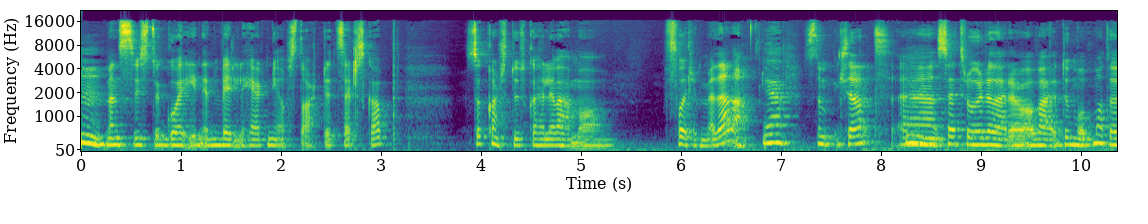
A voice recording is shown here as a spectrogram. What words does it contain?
Mm. Mens hvis du går inn i et veldig helt nyoppstartet selskap, så kanskje du skal heller være med å forme det, da. Yeah. Så, ikke sant? Eh, så jeg tror det der å være Du må på en måte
